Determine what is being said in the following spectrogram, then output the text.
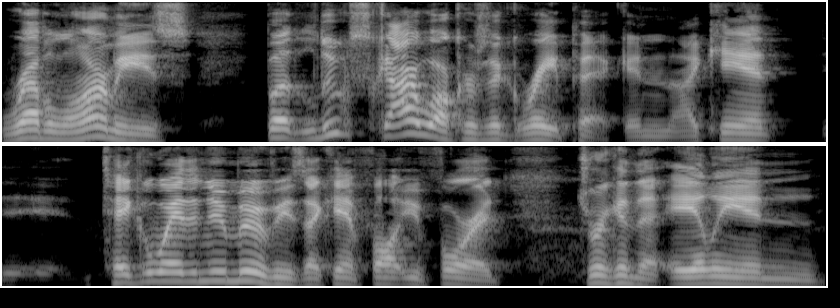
rebel armies. But Luke Skywalker's a great pick, and I can't take away the new movies. I can't fault you for it. Drinking the alien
